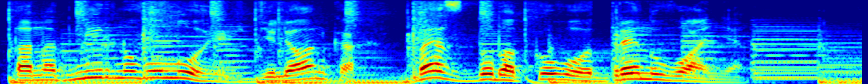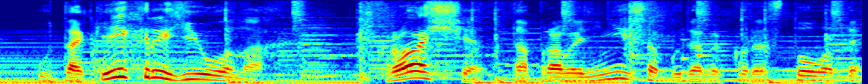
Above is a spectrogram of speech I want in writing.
та надмірно вологих ділянках без додаткового дренування. У таких регіонах краще та правильніше буде використовувати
